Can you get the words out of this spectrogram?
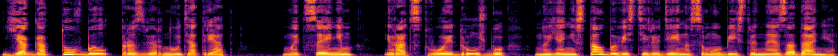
я готов был развернуть отряд. Мы ценим и родство, и дружбу, но я не стал бы вести людей на самоубийственное задание.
